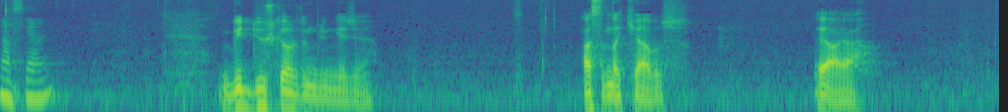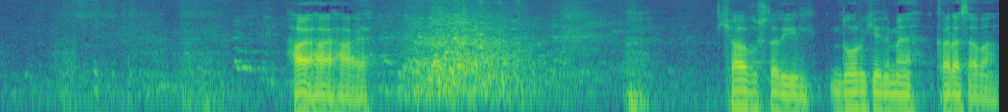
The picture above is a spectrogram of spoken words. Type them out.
Nasıl yani? Bir düş gördüm dün gece. Aslında kabus. E aya. Hay hay hay. Kabus da değil. Doğru kelime kara savan.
